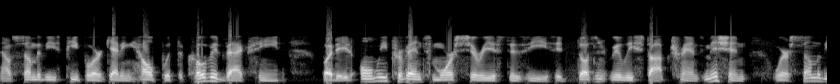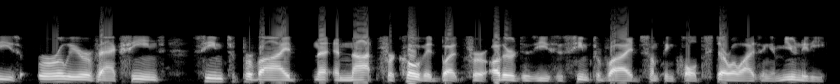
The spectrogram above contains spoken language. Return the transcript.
Now, some of these people are getting help with the COVID vaccine, but it only prevents more serious disease. It doesn't really stop transmission, where some of these earlier vaccines seem to provide, and not for COVID, but for other diseases, seem to provide something called sterilizing immunity,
